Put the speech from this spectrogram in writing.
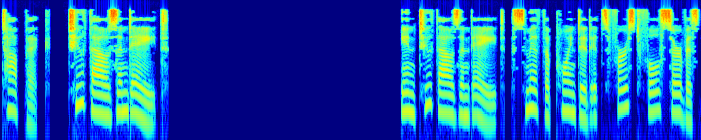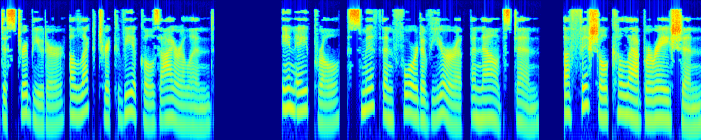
Topic 2008 In 2008, Smith appointed its first full-service distributor Electric Vehicles Ireland. In April, Smith and Ford of Europe announced an official collaboration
